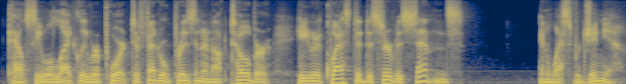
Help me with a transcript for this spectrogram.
Kelsey will likely report to federal prison in October. He requested to serve his sentence in West Virginia.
